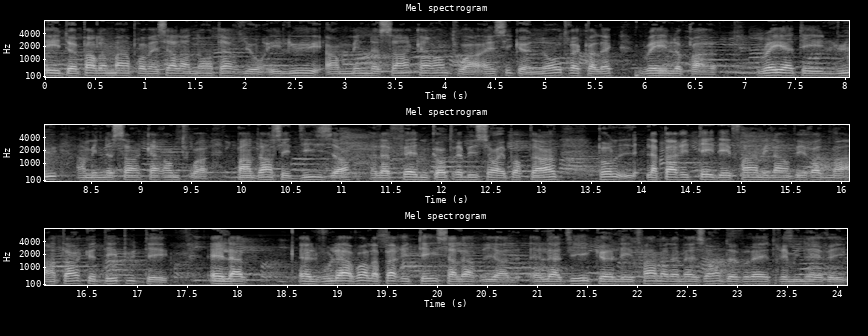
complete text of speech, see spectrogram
et d'un parlement provincial en Ontario, élu en 1943, ainsi qu'un autre collègue, Ray Lepard. Ray a été élu en 1943. Pendant ces dix ans, elle a fait une contribution importante pour la parité des femmes et l'environnement. En tant que députée, elle a elle voulait avoir la parité salariale. Elle a dit que les femmes à la maison devraient être rémunérées.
